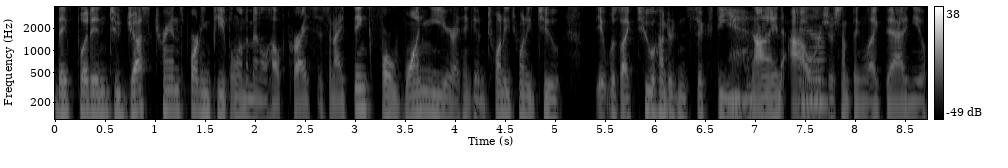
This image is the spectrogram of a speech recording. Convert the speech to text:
They've put into just transporting people in a mental health crisis, and I think for one year, I think in 2022, it was like 269 hours or something like that. And you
